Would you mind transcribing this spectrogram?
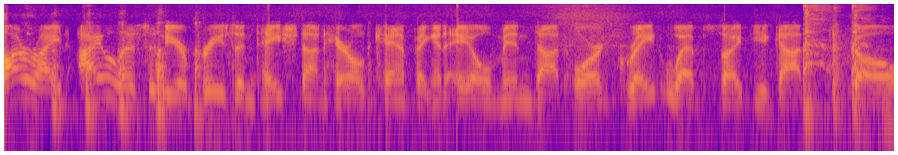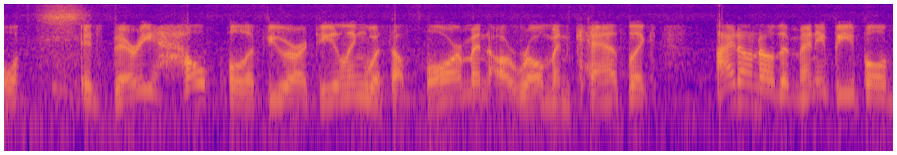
All right, I listened to your presentation on Harold Camping at aomin.org. Great website. You got to go. It's very helpful if you are dealing with a Mormon, a Roman Catholic. I don't know that many people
